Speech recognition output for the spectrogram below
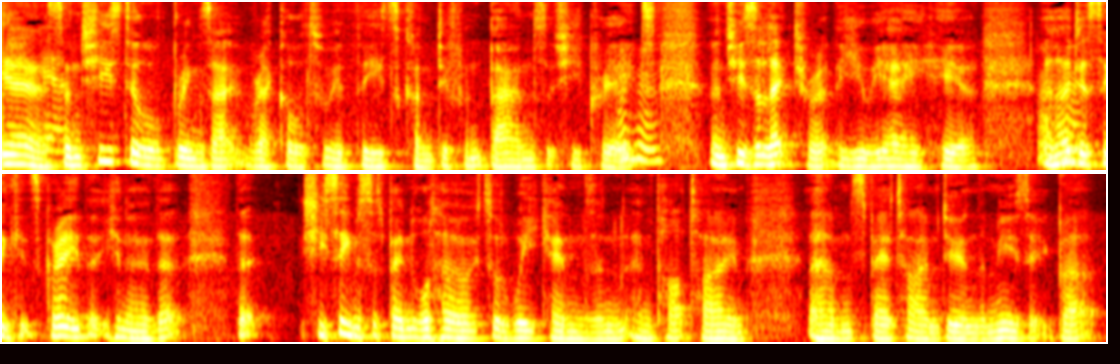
Yes, yeah. and she still brings out records with these kind of different bands that she creates. Mm-hmm. And she's a lecturer at the UEA here, and I just think it's great that you know that that she seems to spend all her sort of weekends and, and part time um, spare time doing the music, but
